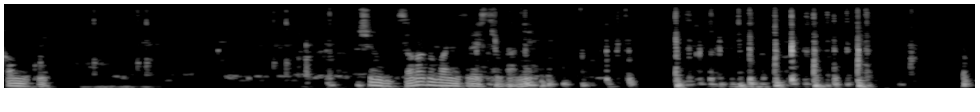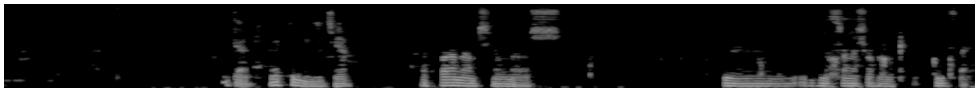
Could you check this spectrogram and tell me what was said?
Homikuj. Musimy być zalogowani, zarejestrowani. I tak, jak tu widzicie, odpala nam się nasz yy, strona szochowych. Więc tak,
